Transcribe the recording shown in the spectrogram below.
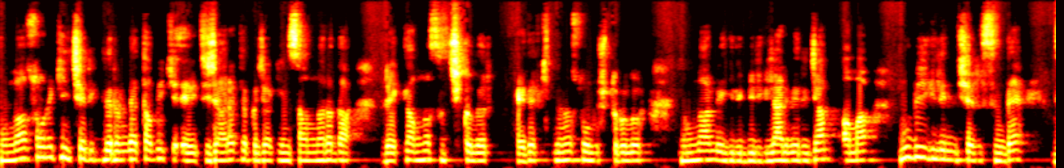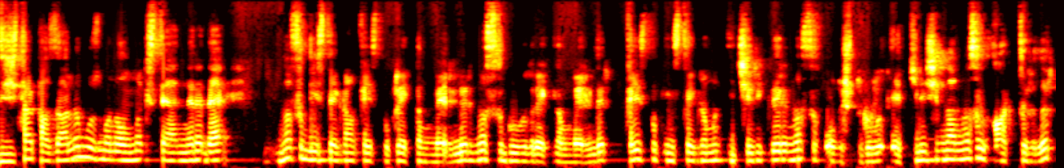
Bundan sonraki içeriklerimde tabii ki e-ticaret yapacak insanlara da reklam nasıl çıkılır, hedef kitle nasıl oluşturulur bunlarla ilgili bilgiler vereceğim ama bu bilgilerin içerisinde dijital pazarlama uzmanı olmak isteyenlere de nasıl Instagram, Facebook reklamı verilir, nasıl Google reklamı verilir, Facebook, Instagram'ın içerikleri nasıl oluşturulur, etkileşimler nasıl arttırılır,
